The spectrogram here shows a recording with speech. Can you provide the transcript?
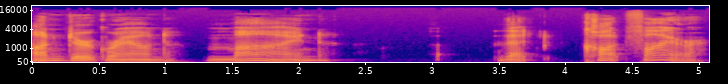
underground mine that caught fire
